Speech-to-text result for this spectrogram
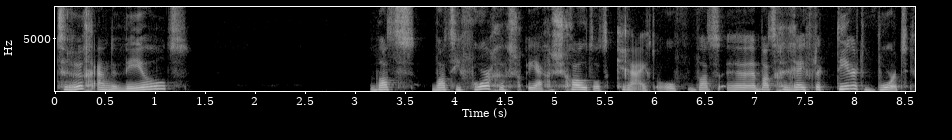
terug aan de wereld wat, wat hij ja, krijgt, of wat, uh, wat gereflecteerd wordt,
